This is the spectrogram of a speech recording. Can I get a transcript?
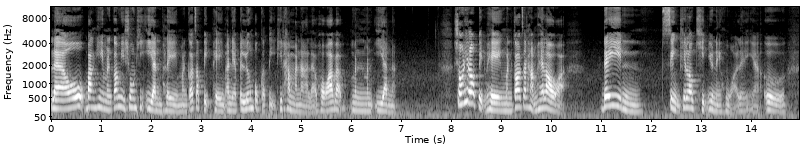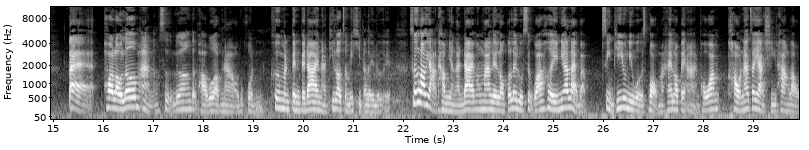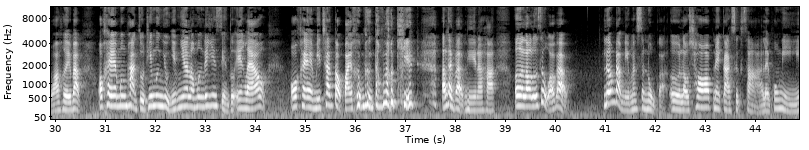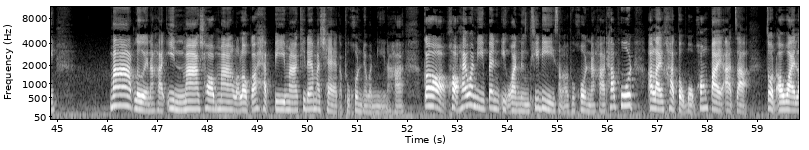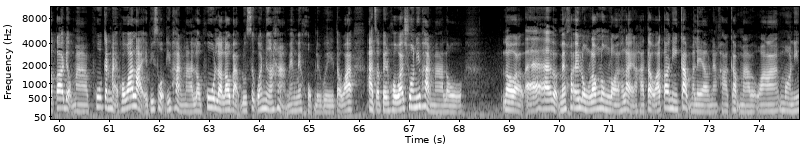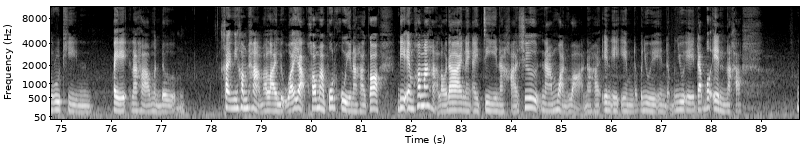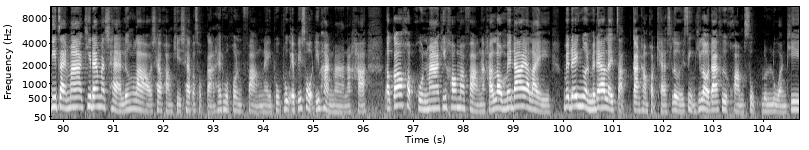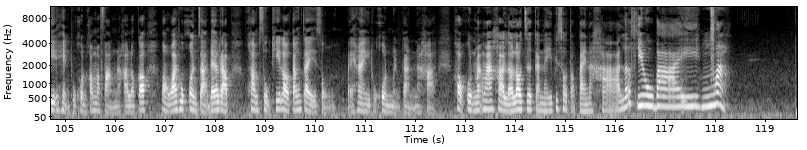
แล้วบางทีมันก็มีช่วงที่เอียนเพลง มันก็จะปิดเพลง อันนี้เป็นเรื่องปกติที่ทำมานานแล้ว เพราะว่าแบบมันมันเอียนอะ ช่วงที่เราปิดเพลงมันก็จะทำให้เราอะได้ยินสิ่งที่เราคิดอยู่ในหัวอะไรเงี้ย เออ แต่พอเราเริ่มอ่านหนังสือเรื่อง The Power of Now ทุกคน คือมันเป็นไปได้นะ ที่เราจะไม่คิดอะไรเลย ซึ่งเราอยากทำอย่างนั้นได้มาก ๆ เลย เราก็เลยรู้สึกว่าเฮ้ยเนี่ยแหละแบบสิ่งที่ Universe บอกมาให้เราไปอ่าน เพราะว่าเขาน่าจะอยากชี้ทางเราว่าเฮ้ยแบบ โอเค มึงผ่านจุดที่มึงอยู่เงียบๆแล้วมึงได้ยินเสียงตัวเองแล้ว โอเค มิชชั่นต่อไปคือมึงต้องเลิกคิด อะไรแบบนี้นะคะ เออ เรารู้สึกว่าแบบ เรื่องแบบนี้มันสนุกอะ่ะ เออ เราชอบในการศึกษาอะไรพวกนี้มากเลยนะคะ อินมากชอบมากแล้วเราก็ happy มากที่ได้มาแชร์กับทุกคนในวันนี้นะคะ ก็ขอให้วันนี้เป็นอีกวันหนึ่งที่ดีสำหรับทุกคนนะคะ ถ้าพูดอะไรขาดตกบกพร่องไปอาจจะ จดเอาไว้แล้วก็เดี๋ยวมาพูดกันใหม่เพราะว่าหลาย episode ที่ผ่านมาเราพูดแล้วเราแบบรู้สึกว่าเนื้อหาแม่งไม่ครบเลยเว้ยแต่ว่าอาจจะเป็นเพราะว่าช่วงที่ผ่านมาเรา เราแบบแอบแบบไม่ค่อยลงร่องลงรอยเท่าไหร่นะคะ แต่ว่าตอนนี้กลับมาแล้วนะคะ กลับมาแบบว่า morning routine เป๊ะนะคะ เหมือนเดิม ใครมีคำถามอะไรหรือว่าอยากเข้ามาพูดคุยนะคะ ก็ DM เข้ามาหาเราได้ใน IG นะคะ ชื่อน้ำหวานหวานนะคะ N A M W A N W A W N นะคะ ดีใจมากที่ได้มาแชร์เรื่องราว แชร์ความคิดแชร์ประสบการณ์ให้ทุกคนฟังในทุกๆ episode ที่ผ่านมานะคะ แล้วก็ขอบคุณมากที่เข้ามาฟังนะคะ เราไม่ได้อะไร ไม่ได้เงินไม่ได้อะไรจากการทำพอดแคสต์เลย สิ่งที่เราได้คือความสุขล้วนๆที่เห็นทุกคนเข้ามาฟังนะคะ แล้วก็หวังว่าทุกคนจะได้รับความสุขที่เราตั้งใจส่งไปให้ทุกคนเหมือนกันนะคะ ขอบคุณมากๆค่ะ แล้วเราเจอกันใน episode ต่อไปนะคะ love you bye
